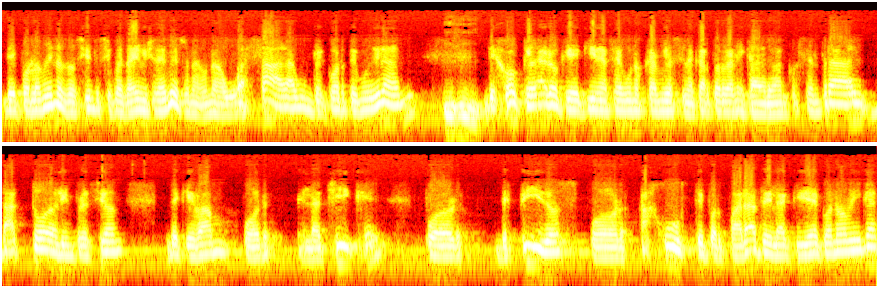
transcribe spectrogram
de por lo menos 250 mil millones de pesos, una, una guasada, un recorte muy grande. Dejó claro que quiere hacer algunos cambios en la Carta Orgánica del Banco Central, da toda la impresión de que van por el achique, por despidos, por ajuste, por parate de la actividad económica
